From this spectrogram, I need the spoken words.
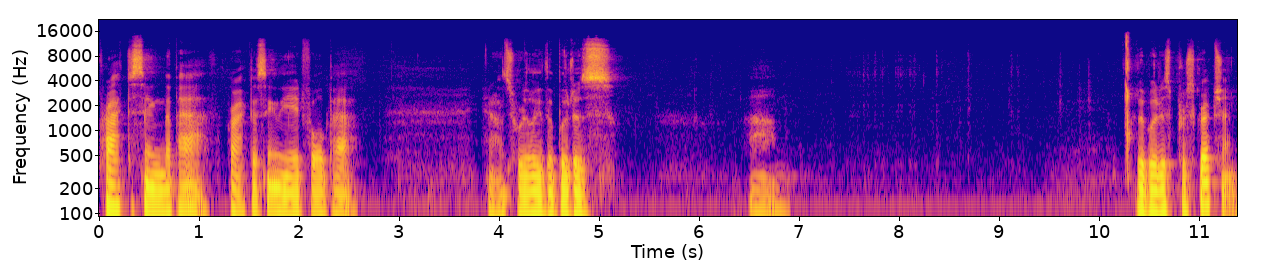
practicing the path, practicing the Eightfold Path. You know, it's really the Buddha's um, the Buddha's prescription.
